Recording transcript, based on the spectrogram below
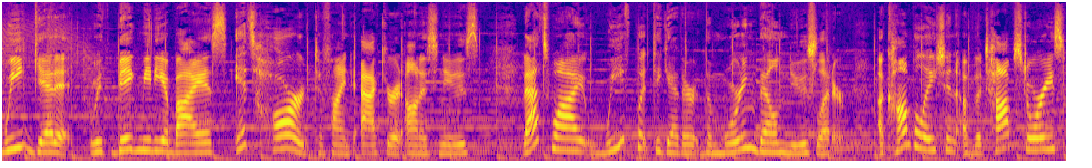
We get it. With big media bias, it's hard to find accurate, honest news. That's why we've put together the Morning Bell newsletter, a compilation of the top stories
